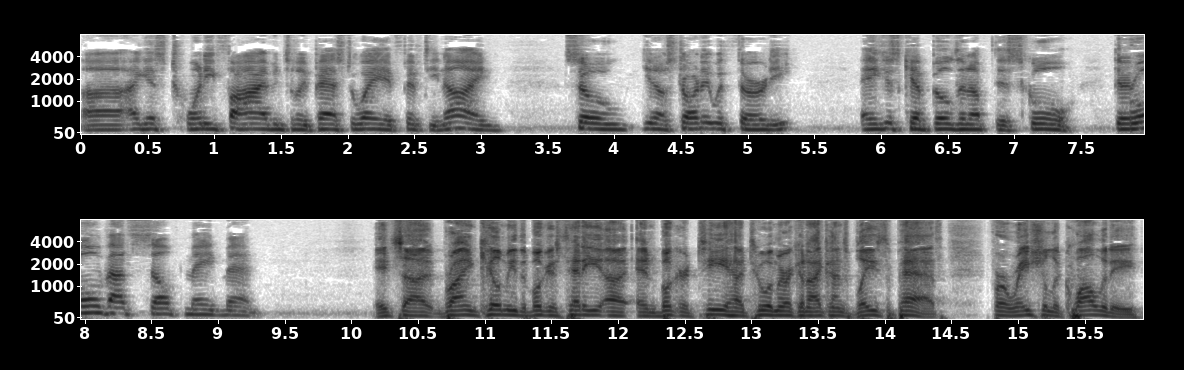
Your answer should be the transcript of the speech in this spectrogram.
uh, I guess, 25 until he passed away at 59. So, you know, started with 30 and he just kept building up this school. They're all about self made men. It's uh, Brian Kilmeade. The book is Teddy uh, and Booker T. How two American icons blazed the path for racial equality.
